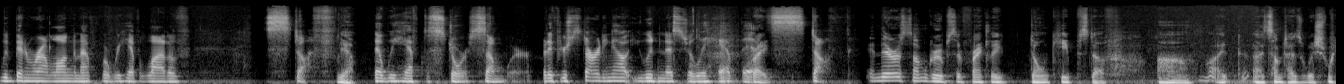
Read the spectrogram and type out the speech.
we've been around long enough where we have a lot of stuff Yeah. that we have to store somewhere. But if you're starting out, you wouldn't necessarily have that Right. stuff. And there are some groups that frankly don't keep stuff. Um, I, I sometimes wish we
